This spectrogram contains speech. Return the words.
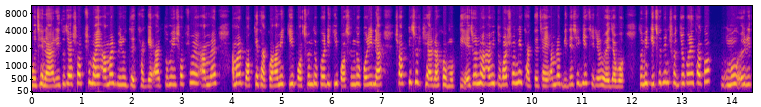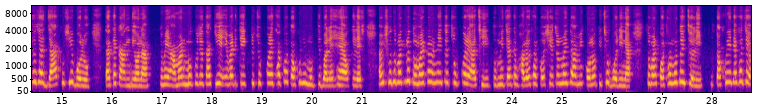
বুঝে না। ঋতুজা সব সময় আমার বিরুদ্ধে থাকে। আর তুমি সব সময় আমার আমার পক্ষে থাকো। আমি কি পছন্দ করি, কি পছন্দ করি না, সবকিছুর খেয়াল রাখো মুক্তি। এজন্য আমি তোমার সঙ্গে থাকতে চাই। আমরা বিদেশে গিয়ে সেটেল হয়ে যাব। তুমি কিছুদিন সহ্য করে থাকো। ঋতুজা যা খুশি বলুক তাতে কান দিও না। তুমি আমার মুখ উজো তাকিয়ে এ বাড়িতে একটু চুপ করে থাকো, তখনই মুক্তি বলে হ্যাঁ অখিলেশ, আমি শুধুমাত্র তোমার কারণেই তো চুপ করে আছি। তুমি যাতে ভালো থাকো, সেজন্যই তো আমি কোনো কিছু বলি না। তোমার কথা মতোই চলি। তখনই দেখা যায়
